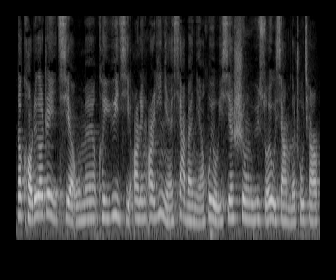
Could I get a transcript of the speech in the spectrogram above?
那考虑到这一切，我们可以预计，二零二一年下半年会有一些适用于所有项目的抽签儿。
